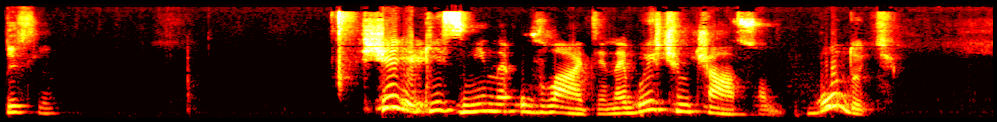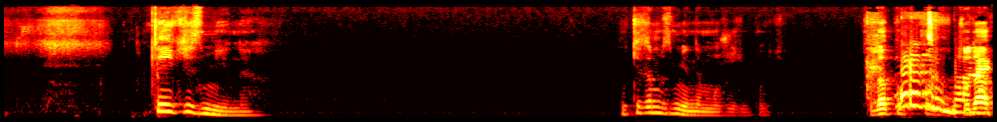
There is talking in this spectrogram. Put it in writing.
Після. Ще якісь зміни у владі найближчим часом будуть? Та які зміни? Які там зміни можуть бути? Туди туди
